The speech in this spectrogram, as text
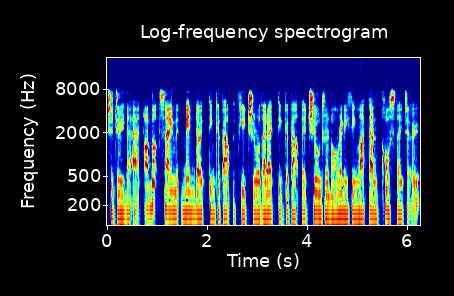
to do that. I'm not saying that men don't think about the future or they don't think about their children or anything like that. Of course they do.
